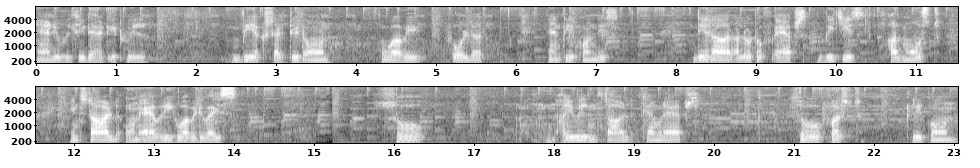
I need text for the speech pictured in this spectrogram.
And you will see that it will be extracted on Huawei folder. Then click on this. There are a lot of apps which is almost installed on every Huawei device. So I will install camera apps. So first click on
